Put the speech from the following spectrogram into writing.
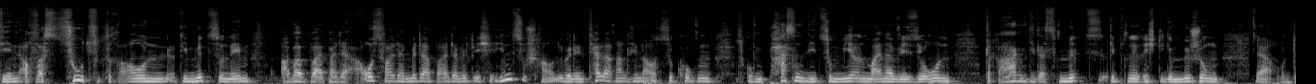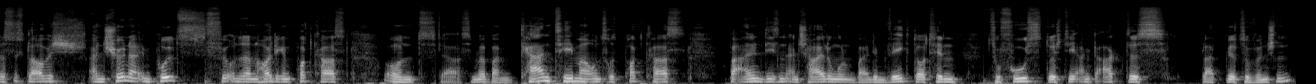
denen auch was zuzutrauen, die mitzunehmen, aber bei, bei der Auswahl der Mitarbeiter wirklich hinzuschauen, über den Tellerrand hinaus zu gucken, zu gucken, passen die zu mir und meiner Vision, tragen die das mit, gibt es eine richtige Mischung. Ja, und das ist, glaube ich, ein schöner Impuls für unseren heutigen Podcast. Und ja, sind wir beim Kernthema unseres Podcasts bei allen diesen Entscheidungen und bei dem Weg dorthin zu Fuß durch die Antarktis bleibt mir zu wünschen,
